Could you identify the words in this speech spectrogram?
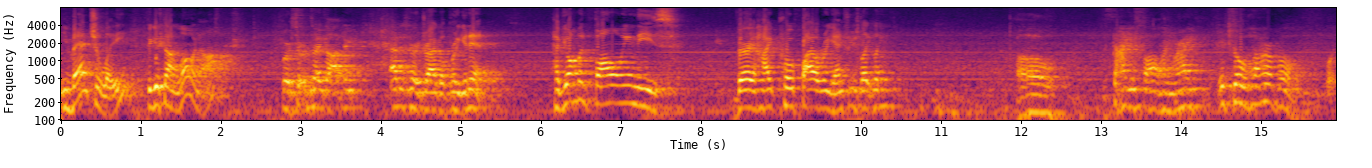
Eventually, if it gets down low enough for a certain size object, atmospheric drag will bring it in. Have you all been following these very high profile reentries lately? Oh, the sky is falling, right? It's so horrible. Well,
